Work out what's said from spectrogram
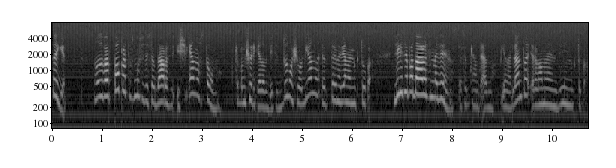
Taigi, nu dabar paprastas mūsų tiesiog darosi iš vieno stauno. Kaip anksčiau reikėdavo dėti du, nuo šiol vieną ir turime vieną mygtuką. Lygiai taip pat darosi medinis. Tiesiog ant edno vieną lentą ir gauname medinį mygtuką.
